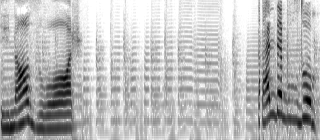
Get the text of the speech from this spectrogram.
Dinozor. Ben de buldum.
